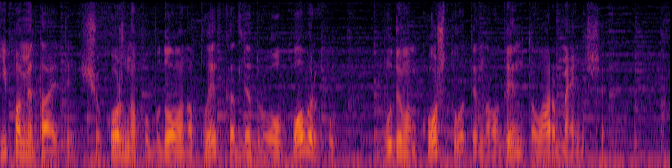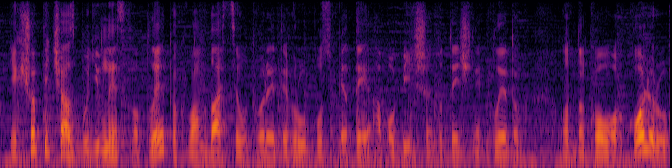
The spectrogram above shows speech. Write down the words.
І пам'ятайте, що кожна побудована плитка для другого поверху буде вам коштувати на один товар менше. Якщо під час будівництва плиток вам вдасться утворити групу з п'яти або більше дотичних плиток однакового кольору,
